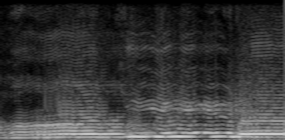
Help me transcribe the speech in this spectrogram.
want you to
